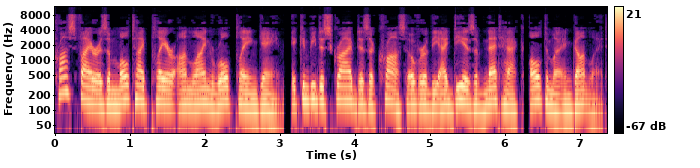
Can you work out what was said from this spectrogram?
Crossfire is a multiplayer online role-playing game. It can be described as a crossover of the ideas of NetHack, Ultima and Gauntlet.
